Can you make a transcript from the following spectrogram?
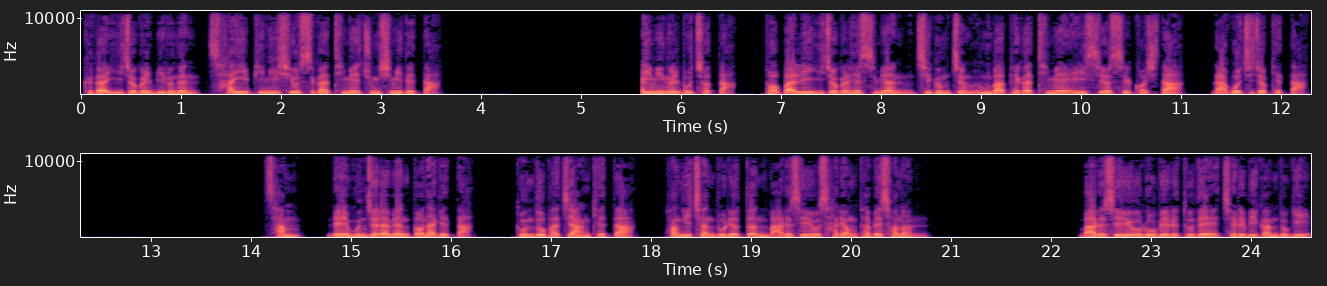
그가 이적을 미루는 사이 비니시우스가 팀의 중심이 됐다. 타이밍을 놓쳤다. 더 빨리 이적을 했으면 지금쯤 음바페가 팀의 에이스였을 것이다. 라고 지적했다. 3. 내 문제라면 떠나겠다. 돈도 받지 않겠다. 황희찬 노렸던 마르세유 사령탑의 선언. 마르세유 로베르토 대 제르비 감독이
